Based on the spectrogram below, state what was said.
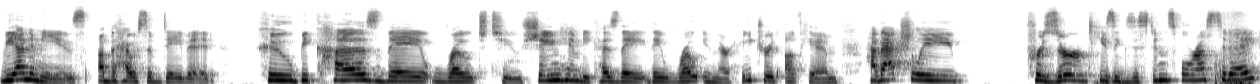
the enemies of the house of David, who, because they wrote to shame him, because they, they wrote in their hatred of him, have actually preserved his existence for us today.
